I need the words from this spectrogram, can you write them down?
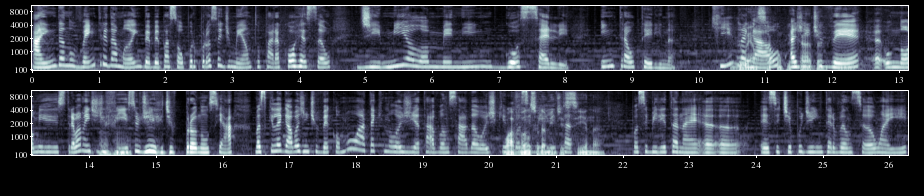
Ainda no ventre da mãe, bebê passou por procedimento para correção de mielomeningocele intrauterina que Doença legal complicada. a gente vê uh, um nome extremamente uhum. difícil de, de pronunciar, mas que legal a gente ver como a tecnologia está avançada hoje. Que o avanço da medicina. Possibilita, né, uh, uh, esse tipo de intervenção aí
